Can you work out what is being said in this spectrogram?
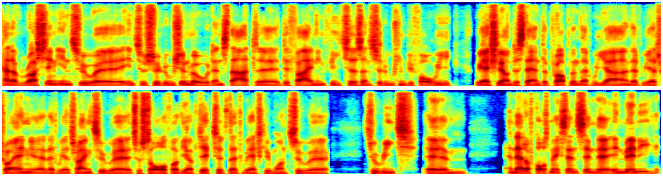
kind of rushing into into solution mode and start defining features and solution before we we actually understand the problem that we are that we are trying that we are trying to to solve or the objectives that we actually want to to reach. Um, and that of course makes sense in in many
